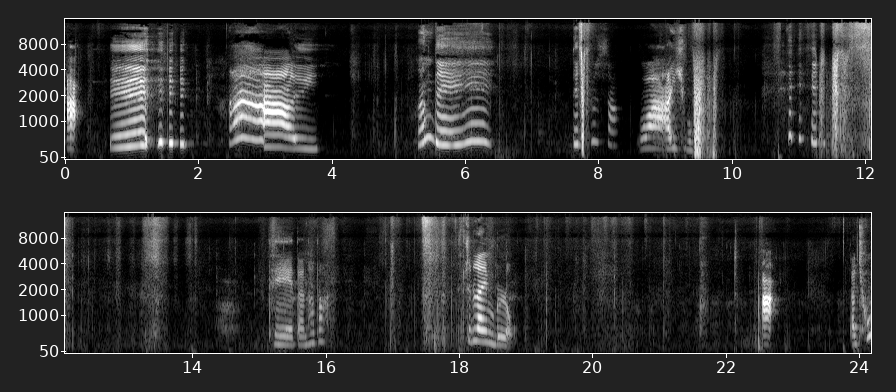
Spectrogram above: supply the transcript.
아, 으, 아, 으이. 안 돼. 내 풀사. 와, 이씨 뭐. 대단하다. 슬라임 블록. 아, 나 총.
